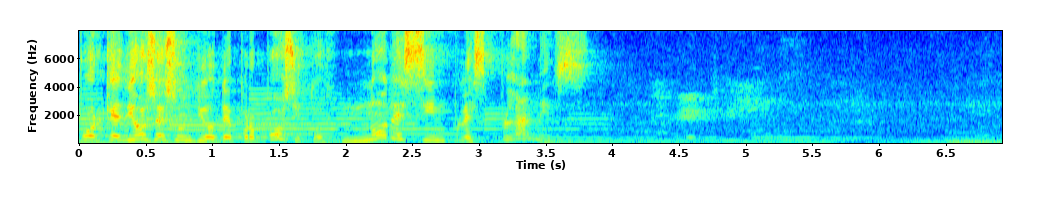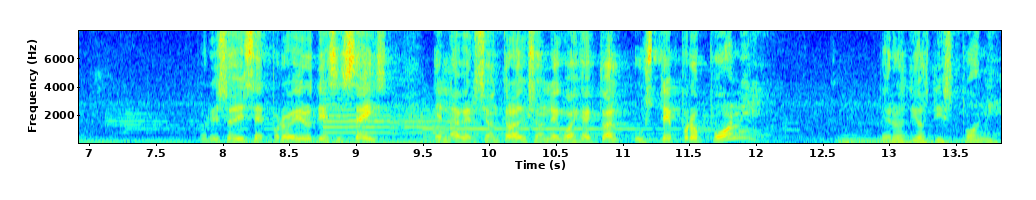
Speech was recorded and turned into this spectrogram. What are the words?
Porque Dios es un Dios de propósitos, no de simples planes. Por eso dice el Proverbios 16, en la versión traducción lenguaje actual, usted propone, pero Dios dispone.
